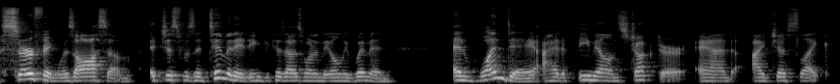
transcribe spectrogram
surfing was awesome. It just was intimidating because I was one of the only women. And one day I had a female instructor and I just like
